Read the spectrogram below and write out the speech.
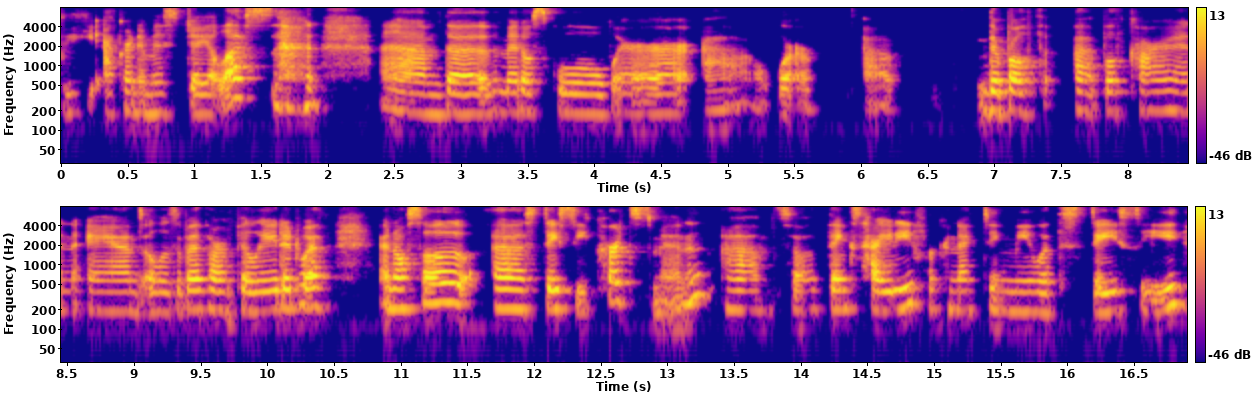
the acronym is JLS, um, the, the middle school where uh, where uh, they're both uh, both Karen and Elizabeth are affiliated with, and also uh, Stacy Kurtzman. Um, so thanks Heidi for connecting me with Stacy.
